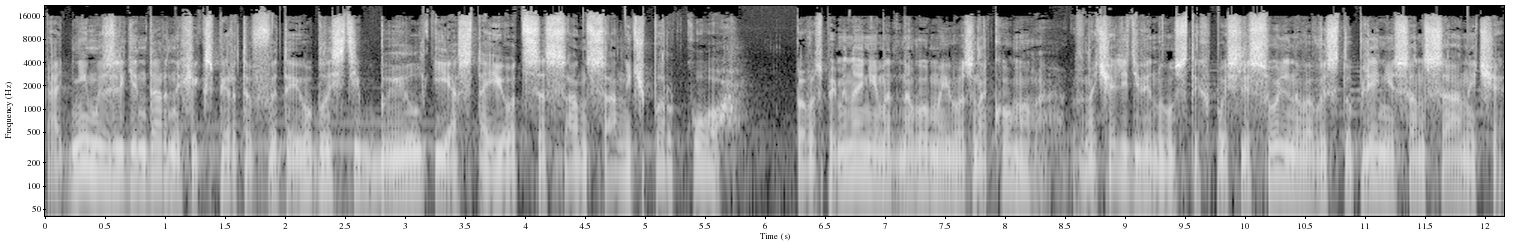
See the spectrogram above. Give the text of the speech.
Одним из легендарных экспертов в этой области был и остается Сан Саныч Пырко – по воспоминаниям одного моего знакомого, в начале 90-х, после сольного выступления Сан Саныча,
